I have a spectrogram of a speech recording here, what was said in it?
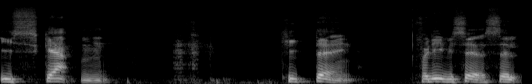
i skærmen. Kig derind. Fordi vi ser os selv.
